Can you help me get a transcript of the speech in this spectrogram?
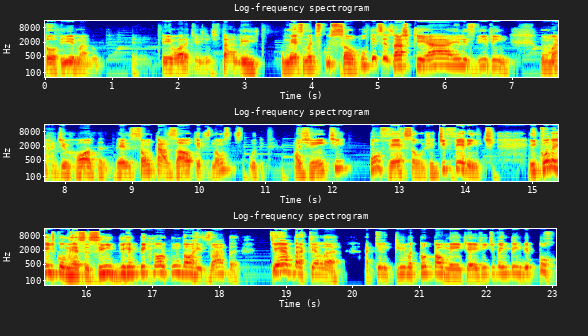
sorrir, Manu. Tem hora que a gente está ali, começa uma discussão. Por que vocês acham que ah, eles vivem um mar de rosas? Eles são um casal que eles não se discutem. A gente conversa hoje, é diferente. E quando a gente começa assim, de repente, na hora que um dá uma risada, quebra aquela aquele clima totalmente. Aí a gente vai entender por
